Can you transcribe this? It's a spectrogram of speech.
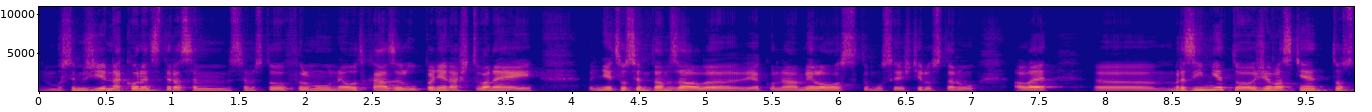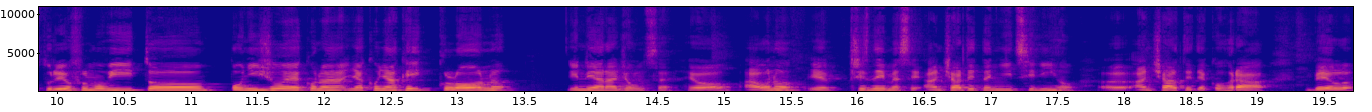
musím říct, že nakonec teda jsem, jsem z toho filmu neodcházel úplně naštvaný. Něco jsem tam vzal eh, jako na milost, tomu se ještě dostanu, ale uh, mrzí mě to, že vlastně to studiofilmový to ponížilo jako, na, jako nějaký klon Indiana Jonese, jo? A ono, je, přiznejme si, Uncharted není nic jiného. Uh, Uncharted jako hra byl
